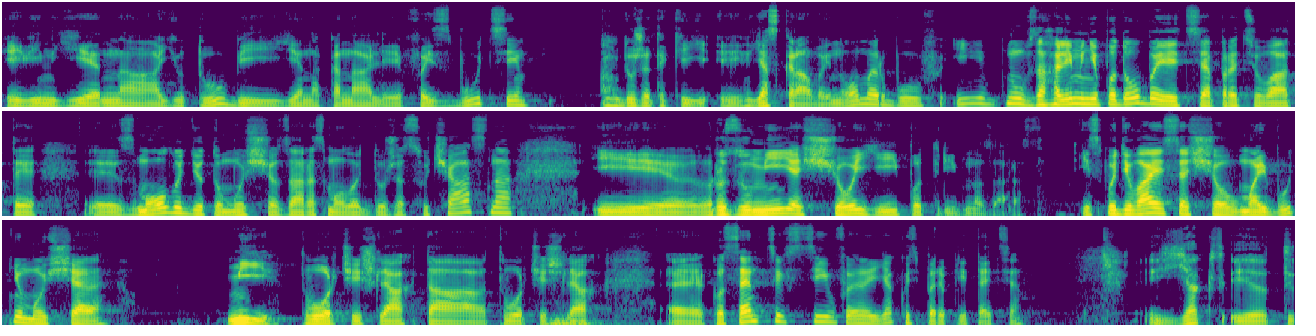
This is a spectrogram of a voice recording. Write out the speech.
і він є на Ютубі, є на каналі Фейсбуці. Дуже такий е, яскравий номер був. І ну, взагалі мені подобається працювати е, з молоддю, тому що зараз молодь дуже сучасна і розуміє, що їй потрібно зараз. І сподіваюся, що в майбутньому ще мій творчий шлях та творчий шлях е, косенцівців якось переплітеться. Як ти,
